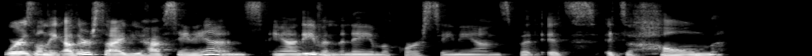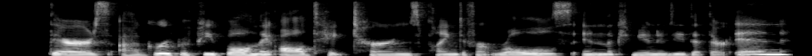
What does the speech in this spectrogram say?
whereas on the other side, you have St. Anne's and even the name, of course, St. Anne's, but it's it's a home. There's a group of people and they all take turns playing different roles in the community that they're in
